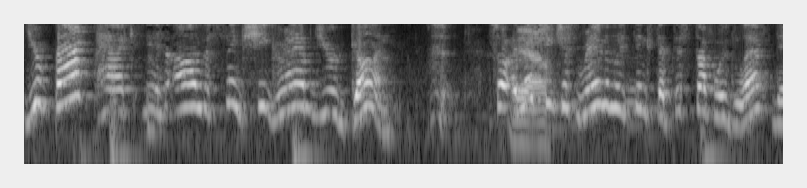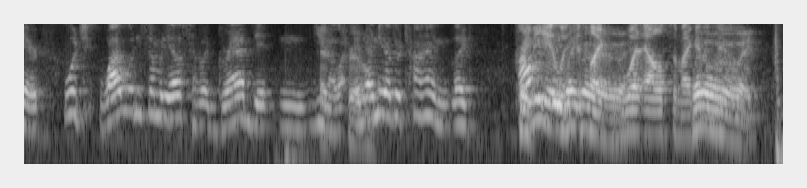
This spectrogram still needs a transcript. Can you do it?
Your backpack is on the sink. She grabbed your gun. So unless Yeah. she just randomly thinks that this stuff was left there, which why wouldn't somebody else have like, grabbed it and you That's know true. at any other time? Like For me, it was Wait, just wait, like, wait, wait. what else am I going to wait, do? wait, wait.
